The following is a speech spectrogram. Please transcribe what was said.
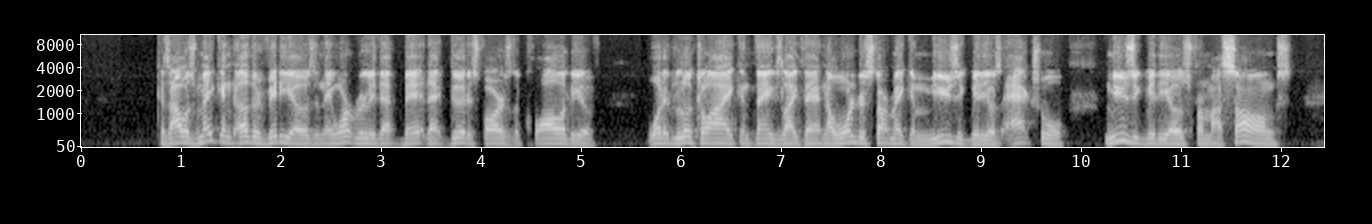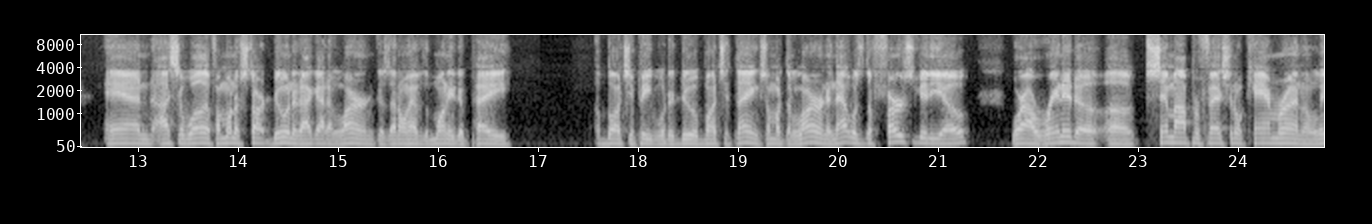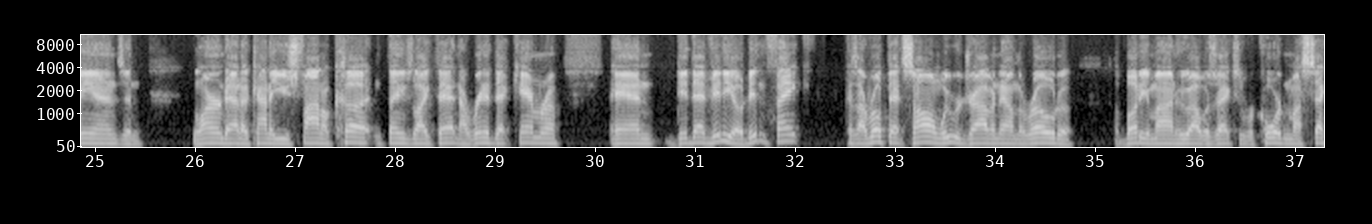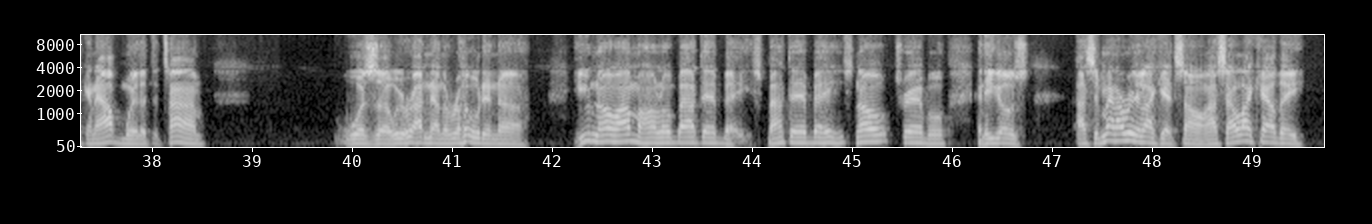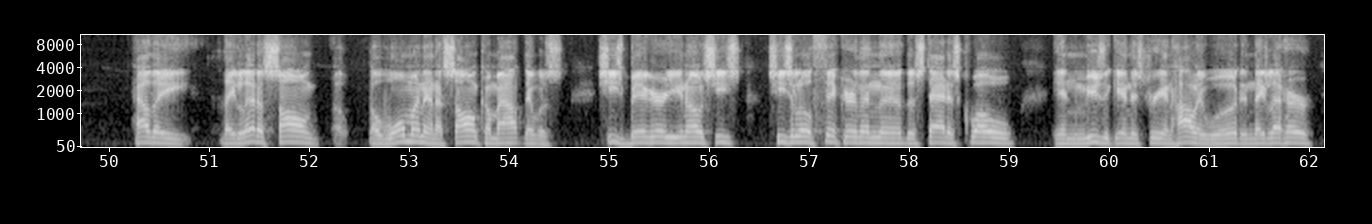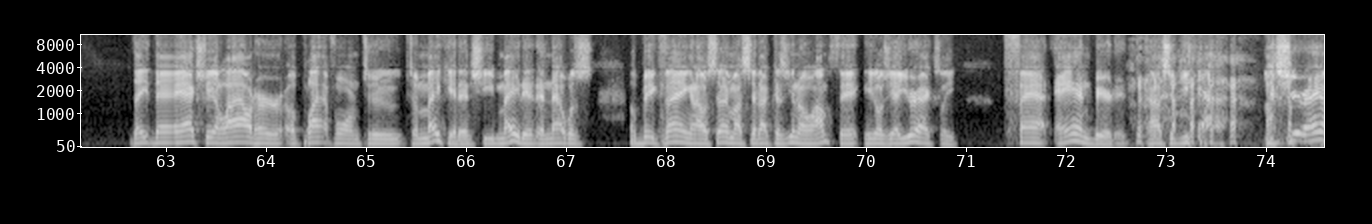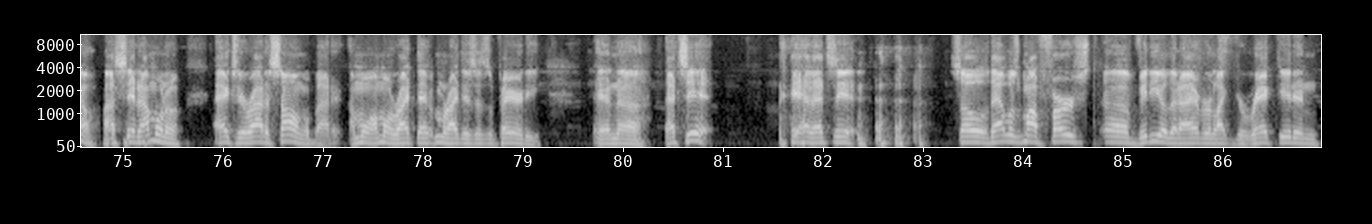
because I was making other videos and they weren't really that bad, that good as far as the quality of what it looked like and things like that. And I wanted to start making music videos, actual music videos for my songs. And I said, well, if I'm going to start doing it, I got to learn because I don't have the money to pay a bunch of people to do a bunch of things. So I'm going to learn. And that was the first video where I rented a, a semi professional camera and a lens and learned how to kind of use Final Cut and things like that. And I rented that camera and did that video. Didn't think because I wrote that song. We were driving down the road. A, a buddy of mine who I was actually recording my second album with at the time was uh, we were riding down the road and uh, you know I'm all about that bass, about that bass, no treble. And he goes, I said, man, I really like that song. I said, I like how they how they they let a song a, a woman and a song come out that was she's bigger, you know, she's she's a little thicker than the the status quo in the music industry in Hollywood, and they let her. They they actually allowed her a platform to to make it, and she made it, and that was a big thing. And I was telling him, I said, I because you know I'm thick. He goes, yeah, you're actually fat and bearded. And I said, yeah, I sure am. I said, I'm gonna actually write a song about it. I'm gonna I'm gonna write that. I'm gonna write this as a parody, and uh, that's it. yeah, that's it. So that was my first uh, video that I ever like directed and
